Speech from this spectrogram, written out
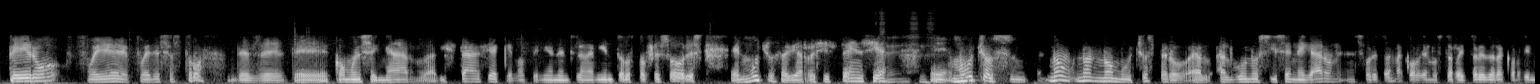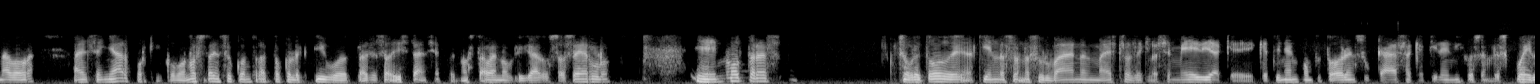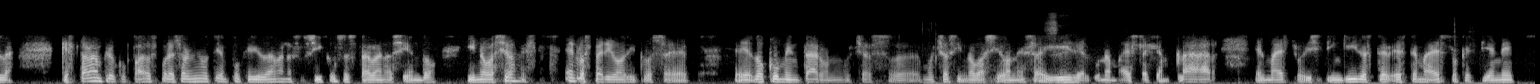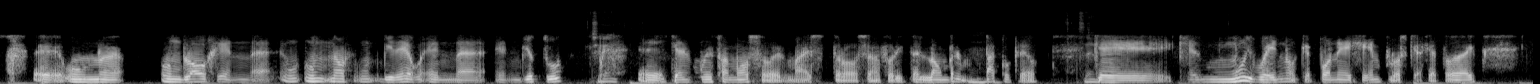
Pero fue fue desastroso desde cómo enseñar a distancia que no tenían entrenamiento los profesores en muchos había resistencia eh, muchos no no no muchos pero algunos sí se negaron sobre todo en, en los territorios de la coordinadora a enseñar porque como no está en su contrato colectivo de clases a distancia pues no estaban obligados a hacerlo. En otras sobre todo de aquí en las zonas urbanas, maestros de clase media que, que tenían computador en su casa, que tienen hijos en la escuela, que estaban preocupados por eso al mismo tiempo que ayudaban a sus hijos, estaban haciendo innovaciones. En los periódicos eh, eh, documentaron muchas eh, muchas innovaciones ahí de alguna maestra ejemplar, el maestro distinguido, este este maestro que tiene un un blog en un, un, no, un video en, en YouTube eh, que es muy famoso, el maestro Sanforita el hombre, Paco creo, que, es muy bueno, que pone ejemplos, que hacía todo ahí,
